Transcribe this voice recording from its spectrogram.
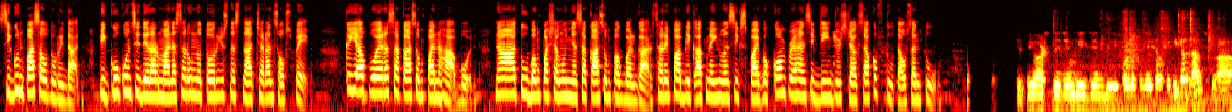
Sigun pa sa otoridad, pigkukonsiderar man na sarong notorious na snatcher ang sospek. Kaya apuwera sa kasong panahabon, naatubang pa siya ngunyan sa kasong pagbalgar sa Republic Act 9165 o Comprehensive Dangerous Drugs Act of 2002. if you are still engaged in the proliferation of illegal drugs, uh,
